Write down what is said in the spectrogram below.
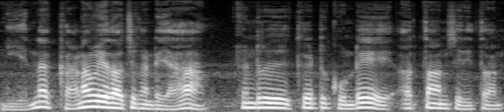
நீ என்ன கனவு ஏதாச்சும் கண்டையா? என்று கேட்டுக்கொண்டே அத்தான் சிரித்தான்.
